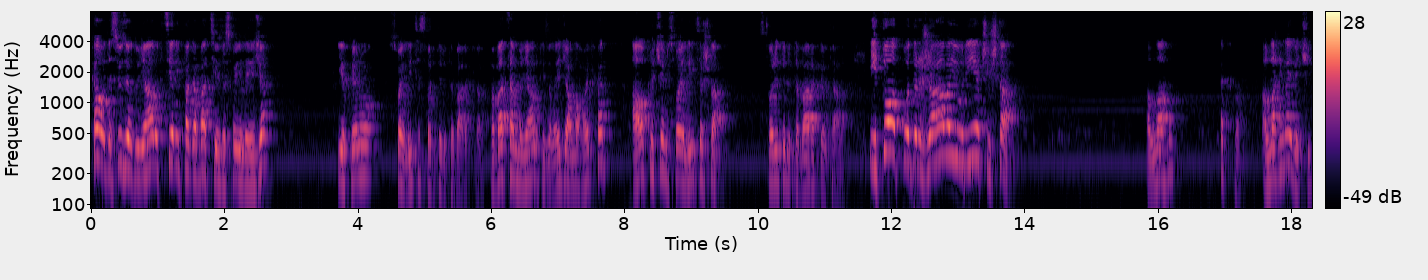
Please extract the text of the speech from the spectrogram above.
kao da si uzeo dunjaluk cijeli pa ga bacio iza svojih leđa i okrenuo svoje lice stvoritelju te barakala. Pa bacam dunjaluk iza leđa Allahu ekber, a okrećem svoje lice šta? Stvoritelju te barakala. I to podržavaju riječi šta? Allahu ekber. Allah je najveći.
